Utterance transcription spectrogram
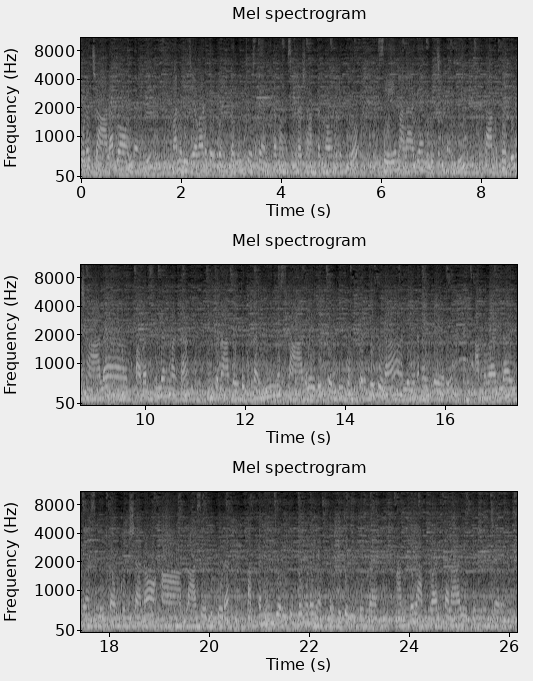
కూడా చాలా బాగుందండి. మన విజయవాడ దుర్గమ్మ తల్లిని చూస్తే ఎంత మనసు ప్రశాంతంగా ఉంటుందో సేమ్ అలాగే అనిపించిందండి. కాకపోతే చాలా పవర్ఫుల్ అనమాట ఇంకా నాకైతే కన్నీళ్ళు అసలు ఆగలేదు. ప్రతి ఒక్కరికి కూడా లీనమైపోయారు. అమ్మవారిలో అయితే అసలు ఇంకా ఆ కాసేపు కూడా పక్కన ఏం జరుగుతుందో కూడా ఎవరికి తెలియకుండా అందరూ అమ్మవారికి అలా తెలియించారండి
